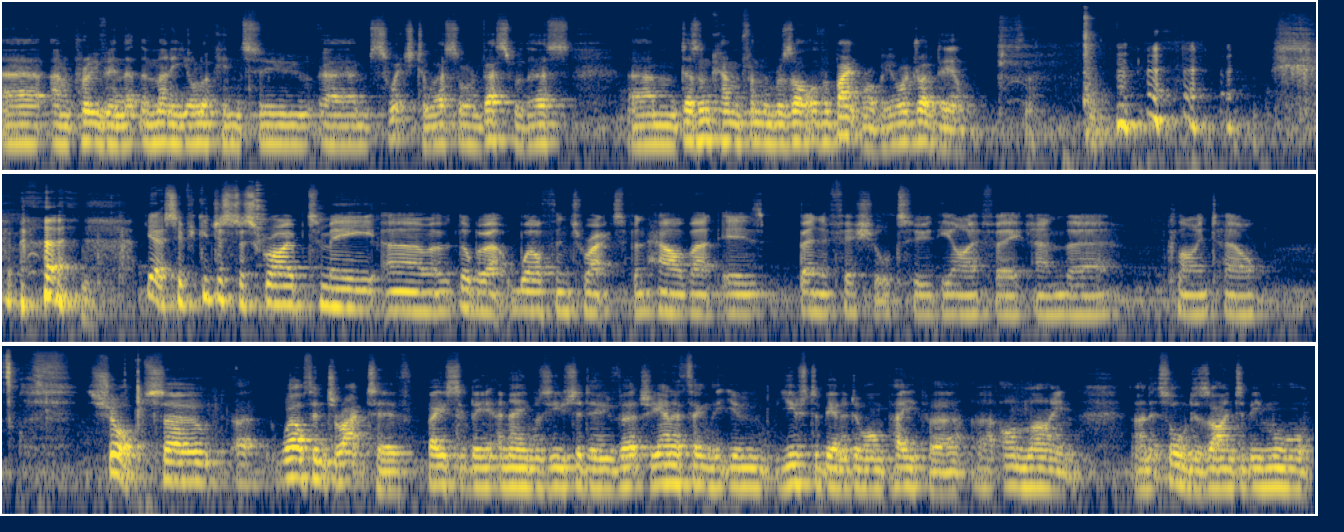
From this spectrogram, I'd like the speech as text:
uh, and proving that the money you're looking to um, switch to us or invest with us um, doesn't come from the result of a bank robbery or a drug deal. yes, if you could just describe to me um, a little bit about Wealth Interactive and how that is beneficial to the IFA and their clientele. Sure. So, uh, Wealth Interactive basically enables you to do virtually anything that you used to be able to do on paper uh, online, and it's all designed to be more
